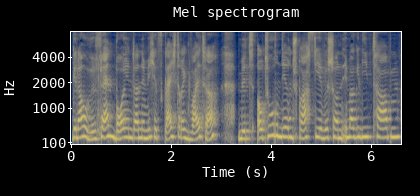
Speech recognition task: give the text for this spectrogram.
Genau, wir fanboyen dann nämlich jetzt gleich direkt weiter mit Autoren, deren Sprachstil wir schon immer geliebt haben,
